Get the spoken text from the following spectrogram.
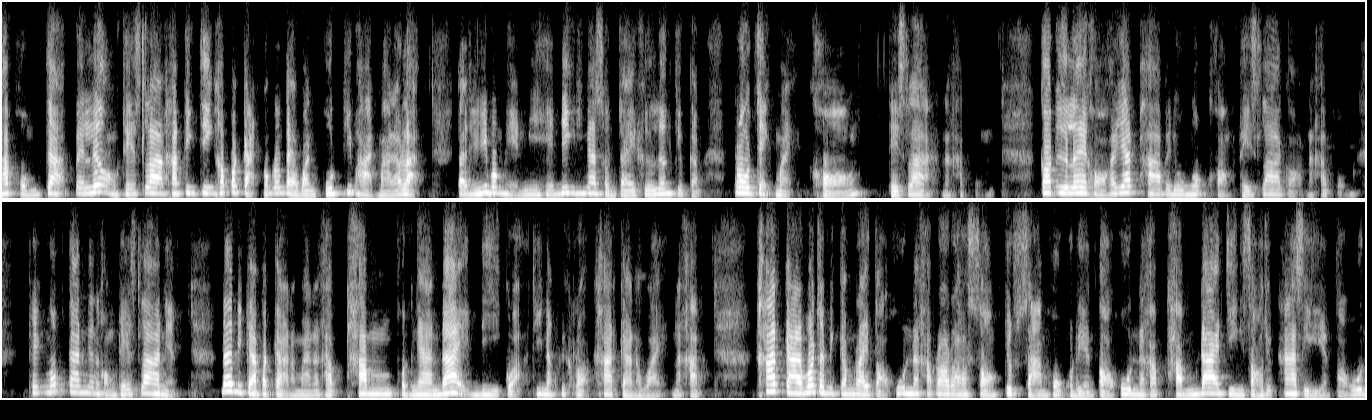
ครับ ผมจะเป็นเรื่องของเทสลาครับ จริงๆเขาประกาศตั้งแต่วันพุธที่ผ่านมาแล้วล่ะ แต่ทีนี้ผมเห็นมีเฮดดิ้งที่น่าสนใจคือเรื่องเกี่ยวกับโปรเจกต์ใหม่ของเทสลานะครับผมก่อนอื่นเลยขอขอนุญาตพาไปดูงบของเทสลาก่อนนะครับผมเทงบการเงินของเทสลาเนี่ยได้มีการประกาศออกมานะครับทำผลงานได้ดีกว่าที่นักวิเคราะห์คาดการเอาไว้นะครับ คาดการว่าจะมีกำไรต่อหุ้นนะครับราวๆ2.36 เหรียญต่อหุ้นนะครับทำได้จริง 2.54 เหรียญต่อหุ้น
